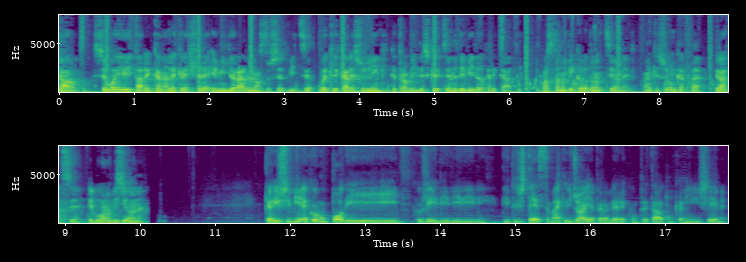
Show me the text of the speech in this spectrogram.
Ciao, se vuoi aiutare il canale a crescere e migliorare il nostro servizio, puoi cliccare sul link che trovi in descrizione dei video caricati. Basta una piccola donazione, anche solo un caffè. Grazie e buona visione! Carissimi, ecco un po' di, così, di, di, di, tristezza, ma anche di gioia per aver completato un cammino insieme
